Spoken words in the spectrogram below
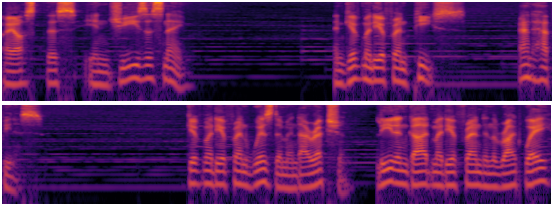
I ask this in Jesus' name. And give my dear friend peace and happiness. Give my dear friend wisdom and direction. Lead and guide my dear friend in the right way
